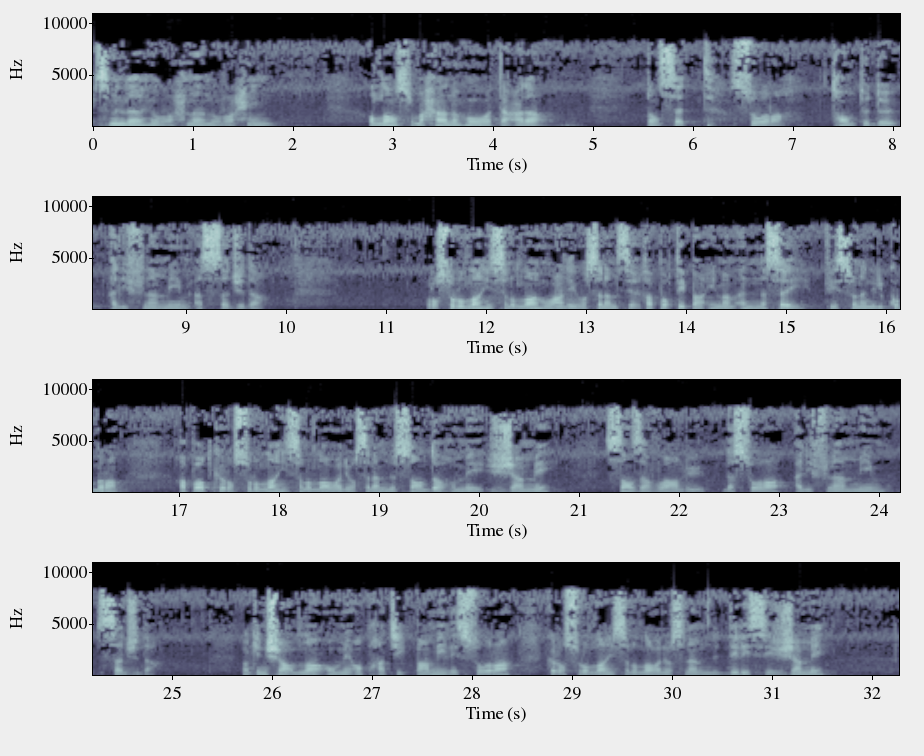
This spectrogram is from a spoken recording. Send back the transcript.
بسم الله الرحمن الرحيم Allah subhanahu wa ta'ala dans cette surah 32 Alif Lam Mim As-Sajda Rasulullah sallallahu alayhi wa sallam c'est rapporté par Imam An-Nasai fi Sunan al-Kubra rapporte que Rasulullah sallallahu alayhi wa sallam ne s'endormait jamais sans avoir lu la surah Alif Lam Mim Sajda Donc, Inch'Allah, on met en pratique parmi les surahs que Rasulullah sallallahu alayhi ne délaissait jamais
